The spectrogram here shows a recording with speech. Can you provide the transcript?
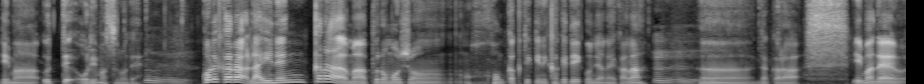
今売っておりますので、うんうん。これから来年からまあプロモーション本格的にかけていくんじゃないかな、うんうんうん、だから今ね剛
